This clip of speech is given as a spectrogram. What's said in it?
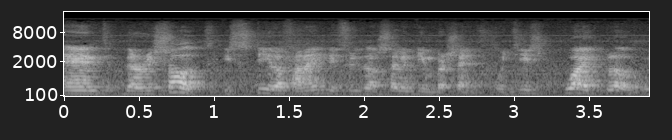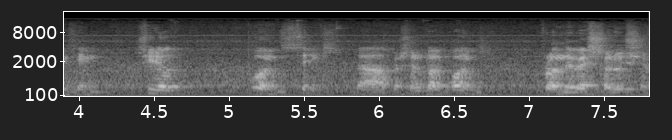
And the result is still of a 93.17%, which is quite close, within 0.6 uh, percentile points from the best solution.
